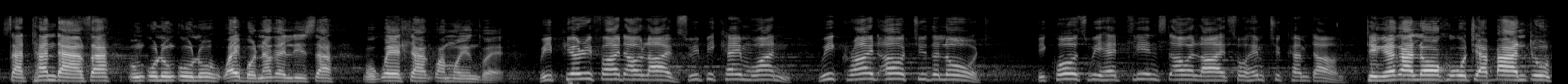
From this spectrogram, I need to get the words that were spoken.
sathandaza uNkulunkulu wayibonakalisa ngokwehla kwamoya engcwele We purified our lives, we became one. We cried out to the Lord because we had cleansed our lives for Him to come down. dingeka lokho ukuthi abantu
